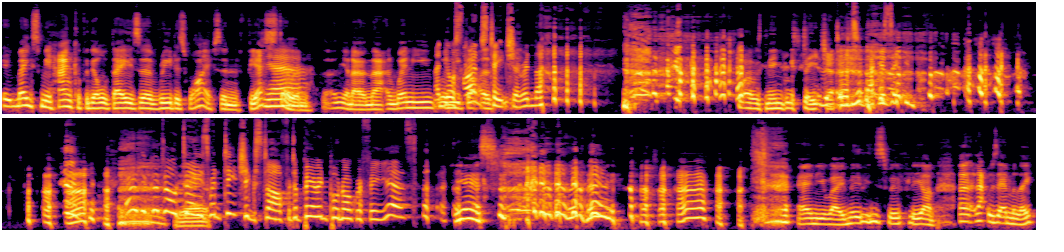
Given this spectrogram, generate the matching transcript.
it makes me hanker for the old days of Reader's Wives and Fiesta, Yeah. and, and you know, and that. And when you And when your you got science a- teacher in the, well, it was an English in the teacher. dirty magazine. oh, the good old Yeah. days when teaching staff would appear in pornography. Yes. yes. anyway, moving swiftly on. Uh, that was Emily,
